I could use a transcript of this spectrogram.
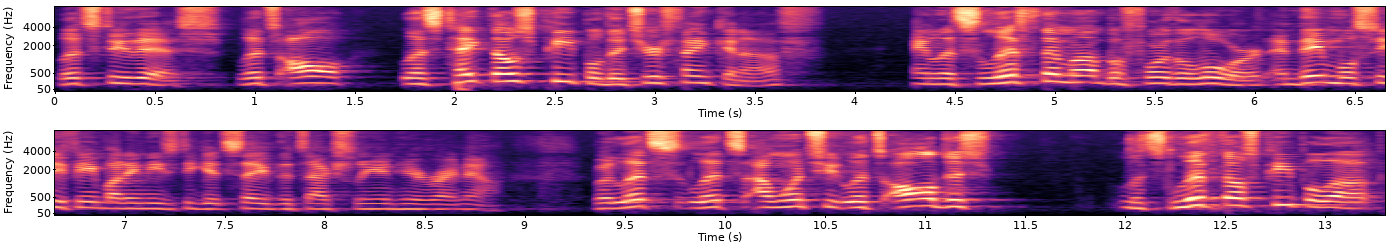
let's do this. Let's all let's take those people that you're thinking of and let's lift them up before the Lord, and then we'll see if anybody needs to get saved that's actually in here right now. But let's let's I want you let's all just let's lift those people up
